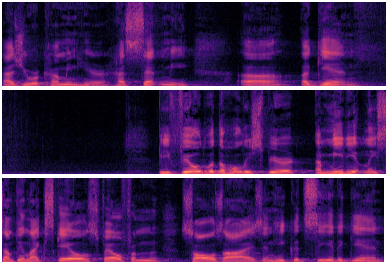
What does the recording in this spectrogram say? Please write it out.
as you were coming here, has sent me uh, again be filled with the Holy Spirit. Immediately, something like scales fell from Saul's eyes, and he could see it again.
